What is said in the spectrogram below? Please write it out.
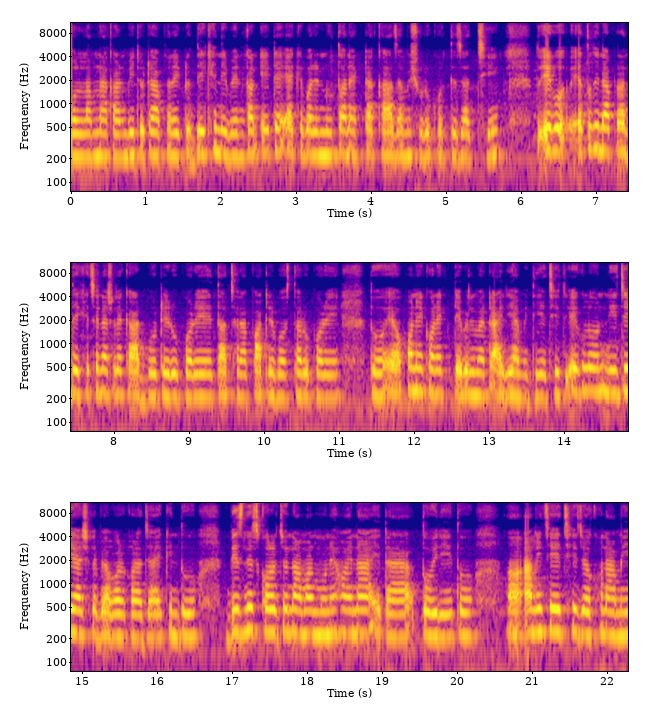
বললাম না, কারণ ভিডিওটা আপনারা একটু দেখে নেবেন। কারণ এটা একেবারে নূতন একটা কাজ আমি শুরু করতে যাচ্ছি। তো এগো, এতদিন আপনারা দেখেছেন আসলে কার্ডবোর্ডের উপরে, তাছাড়া পাটের বস্তার উপরে, তো অনেক অনেক টেবিল ম্যাট আইডিয়া আমি দিয়েছি। তো এগুলো নিজে আসলে ব্যবহার করা যায়, কিন্তু বিজনেস করার জন্য আমার মনে হয় না এটা তৈরি। তো আমি চেয়েছি যখন আমি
